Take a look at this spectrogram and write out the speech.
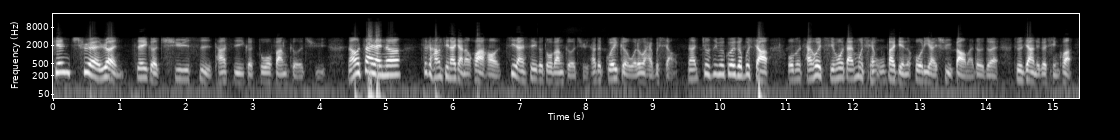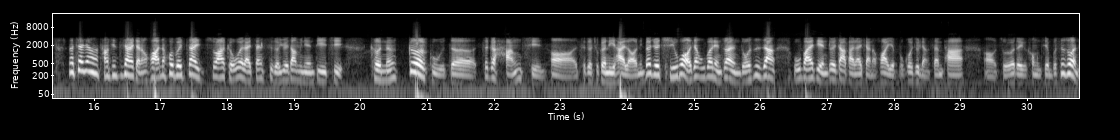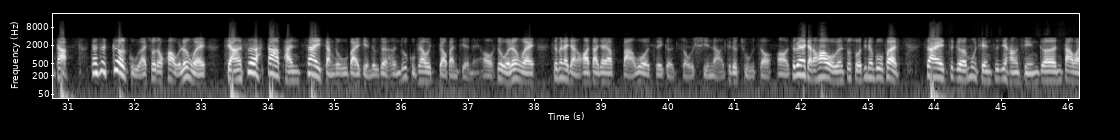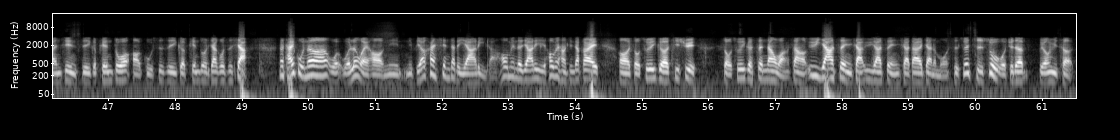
先确认这个趋势它是一个多方格局，然后再来呢？这个行情来讲的话，哈，既然是一个多方格局，它的规格我认为还不小，那就是因为规格不小，我们才会期货在目前五百点的获利还续报嘛，对不对？就是这样的一个情况。那在这样的行情之下来讲的话，那会不会再抓个未来三四个月到明年第一季？可能个股的这个行情哦，这个就更厉害了。你不要觉得期货好像五百点赚很多，事实上五百点对大盘来讲的话，也不过就两三趴哦左右的一个空间，不是说很大。但是个股来说的话，我认为假设大盘再涨个五百点，对不对？很多股票会飙半天呢哦。所以我认为这边来讲的话，大家要把握这个轴心啊，这个主轴哦。这边来讲的话，我们所锁定的部分，在这个目前资金行情跟大环境是一个偏多哦，股市是一个偏多的架构之下。那台股呢？我我认为哈，你你不要看现在的压力啦，后面的压力，后面行情大概呃走出一个继续走出一个震荡往上，预压震一下，预压震一下，大概这样的模式。所以指数我觉得不用预测，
